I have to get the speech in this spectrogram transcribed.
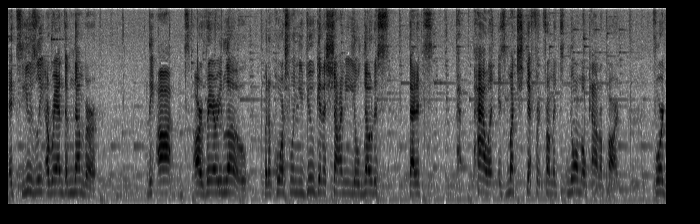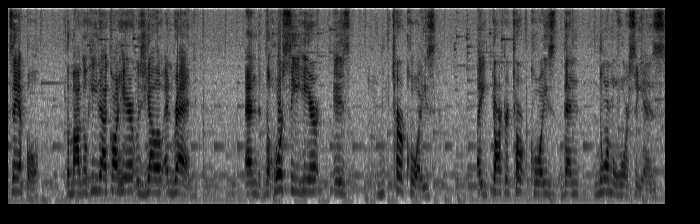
it's usually a random number. The odds are very low, but of course when you do get a shiny, you'll notice that its palette is much different from its normal counterpart. For example, the Makuhita I caught here was yellow and red. And the Horsea here is turquoise, a darker turquoise than normal Horsea is.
